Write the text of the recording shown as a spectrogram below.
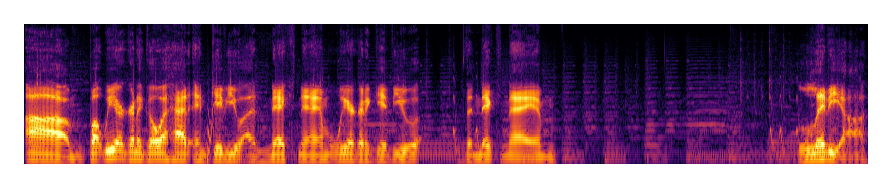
Um, but we are going to go ahead and give you a nickname. We are going to give you the nickname Lydia.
